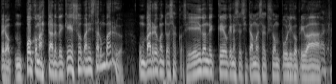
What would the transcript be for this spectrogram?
pero un poco más tarde que eso va a necesitar un barrio un barrio con todas esas cosas. Y ahí es donde creo que necesitamos esa acción público-privada ah,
